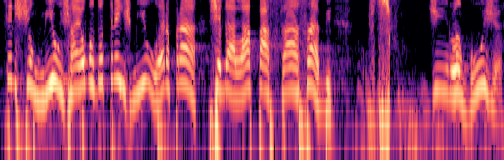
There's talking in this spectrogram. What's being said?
Se eles tinham mil, Israel mandou três mil. Era para chegar lá, passar, sabe, de lambuja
